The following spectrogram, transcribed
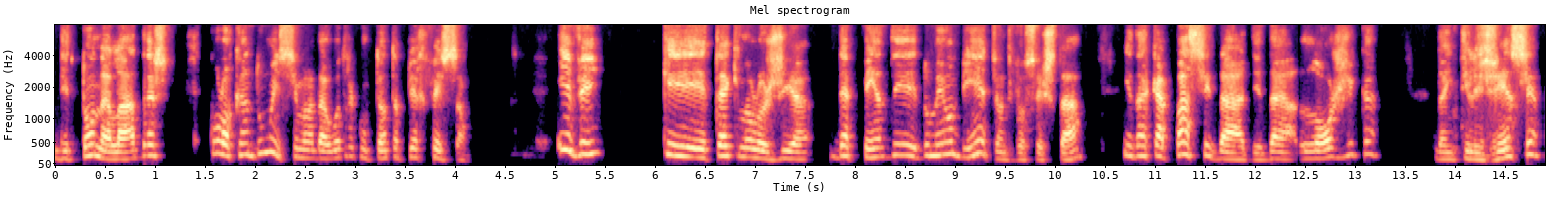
de toneladas, colocando uma em cima da outra com tanta perfeição. E vi que tecnologia depende do meio ambiente onde você está e da capacidade da lógica, da inteligência,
